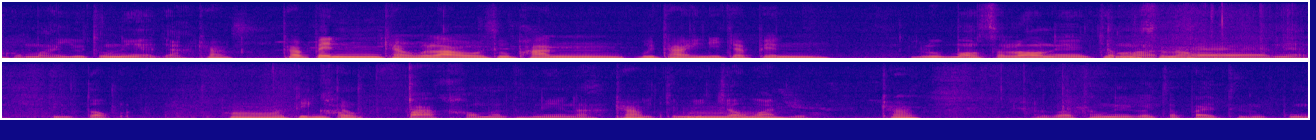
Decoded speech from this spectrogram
เขาหมายอยู่ตรงนี้อาจารย์ครับ ถ้าเป็นแถวเราสุพรรณอุทัยนี้จะเป็น รูปบองสลองเนี่ยจะรูปบมาองสลองแค่เนี่ยตินตกอ๋อติงเข้าตกป้ากเขามาตรงนี้นะครับมีจะมีเจ้าวัดอยู่ ครับแล้วก็ทางนี้ก็จะไปถึงปุ้ม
